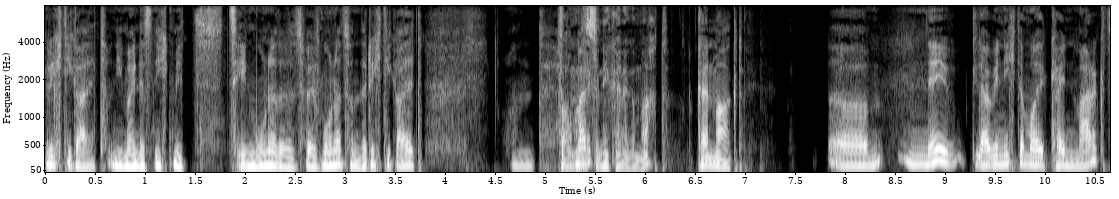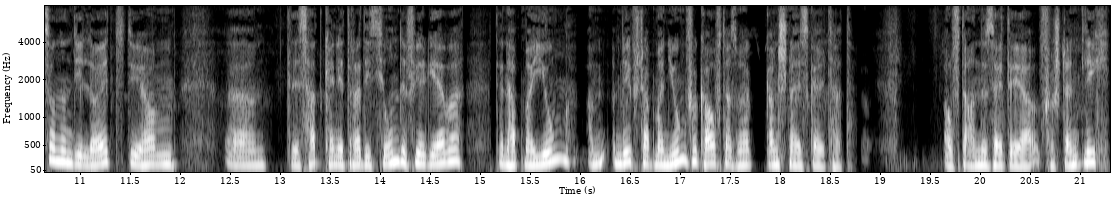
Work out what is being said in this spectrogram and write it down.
Richtig alt. Und ich meine jetzt nicht mit zehn Monaten oder zwölf Monaten, sondern richtig alt. Und Warum hast du nie keiner gemacht? Kein Markt. Ähm, nee, glaube ich nicht einmal kein Markt, sondern die Leute, die haben, ähm, das hat keine Tradition dafür gegeben. Dann hat man jung, am, am liebsten hat man jung verkauft, dass man ganz schnell das Geld hat. Auf der anderen Seite ja verständlich,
